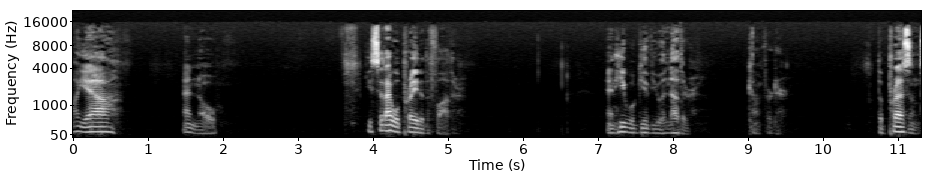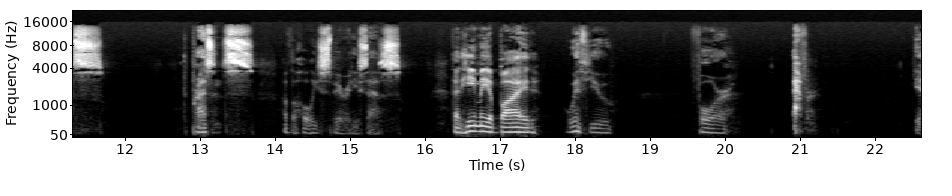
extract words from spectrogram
Oh, yeah, and no. He said, I will pray to the Father, and he will give you another comforter. The presence, the presence of the Holy Spirit, he says, that he may abide with you forever. Yeah.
